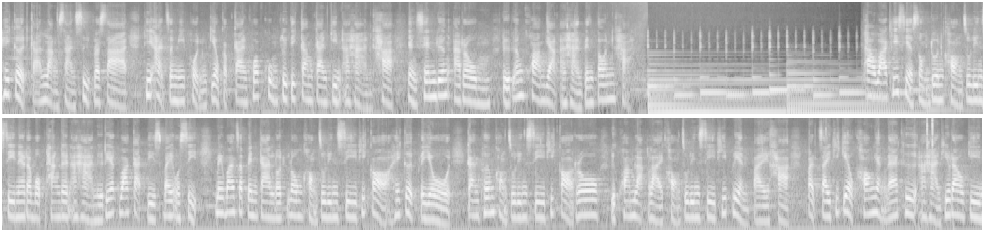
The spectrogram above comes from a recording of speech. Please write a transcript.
ให้เกิดการหลั่งสารสื่อประสาท ที่อาจจะมีผลเกี่ยวกับการควบคุมพฤติกรรมการกินอาหารค่ะ อย่างเช่น เรื่องอารมณ์ หรือเรื่องความอยากอาหารเป็นต้นค่ะ ภาวะที่เสียสมดุลของจุลินทรีย์ในระบบทางเดินอาหาร หรือเรียกว่ากัดดิสไบโอซิสไม่ว่าจะเป็นการลดลงของจุลินทรีย์ที่ก่อให้เกิดประโยชน์ การเพิ่มของจุลินทรีย์ที่ก่อโรค หรือความหลากหลายของจุลินทรีย์ที่เปลี่ยนไปค่ะ ปัจจัยที่เกี่ยวข้องอย่างแรกคืออาหารที่เรากิน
